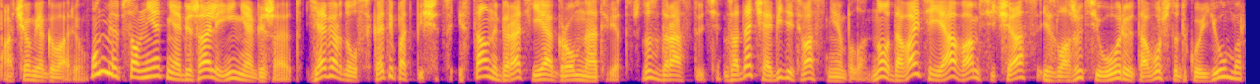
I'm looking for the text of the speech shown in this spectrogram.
о чем я говорю. Он мне написал, нет, не обижали и не обижают. Я вернулся к этой подписчице и стал набирать ей огромный ответ, что здравствуйте, задачи обидеть вас не было, но давайте я вам сейчас изложу теорию того, что такое юмор,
